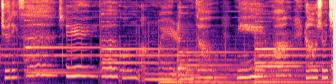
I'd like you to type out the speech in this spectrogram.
决定自己的光芒，为人都迷惘。然后说就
